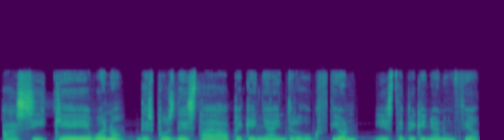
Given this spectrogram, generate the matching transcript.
Así que bueno, después de esta pequeña introducción y este pequeño anuncio,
